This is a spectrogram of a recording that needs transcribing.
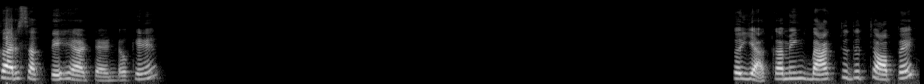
कर सकते हैं अटेंड ओके तो या coming back to the topic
